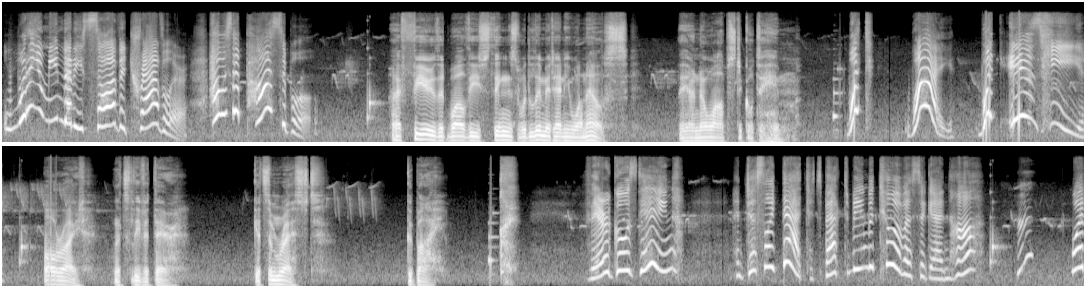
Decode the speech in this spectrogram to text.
what do you mean that he saw the Traveler? How is that possible? I fear that while these things would limit anyone else, they are no obstacle to him guy? What is he? All right, let's leave it there. Get some rest. Goodbye. There goes Dain. And just like that, it's back to being the two of us again, huh? Hmm? What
